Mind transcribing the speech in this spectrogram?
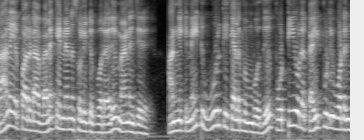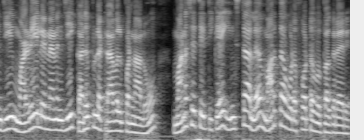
வேலையை பாருடா விலைக்கு என்னன்னு சொல்லிட்டு போறாரு மேனேஜர் அன்னைக்கு நைட்டு ஊருக்கு கிளம்பும்போது பொட்டியோட கைப்பிடி உடைஞ்சி மழையில நனைஞ்சு கடுப்புல டிராவல் பண்ணாலும் மனசை தேத்திக்க இன்ஸ்டால மார்த்தாவோட போட்டோவை பாக்குறாரு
